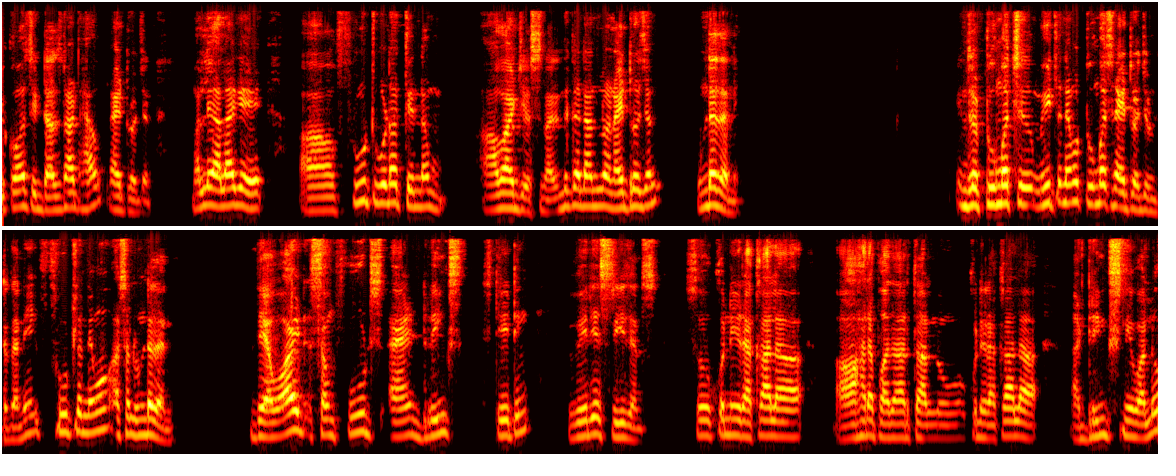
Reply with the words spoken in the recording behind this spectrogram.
because it does not have nitrogen. మళ్ళీ అలాగే ఫ్రూట్ కూడా తినడం అవాయిడ్ చేస్తున్నారు. ఎందుకంటే అందులో నైట్రోజన్ ఉండదని. ఇందులో టూ మచ్ మీట్‌లోనేమో టూ మచ్ నైట్రోజన్ ఉంటుందని ఫ్రూట్‌లోనేమో అసలు ఉండదని. They avoid some foods and drinks stating various reasons. So కొన్ని రకాల ఆహార పదార్థాలను, కొన్ని రకాల డ్రింక్స్‌ని వాళ్ళు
